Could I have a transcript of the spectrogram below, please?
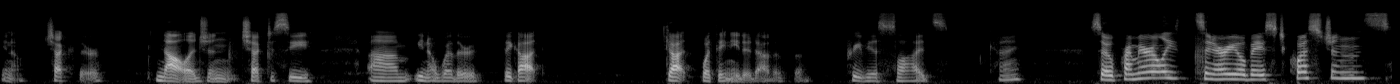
you know, check their knowledge and check to see, um, you know, whether they got, got what they needed out of the previous slides, okay? So primarily scenario-based questions.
